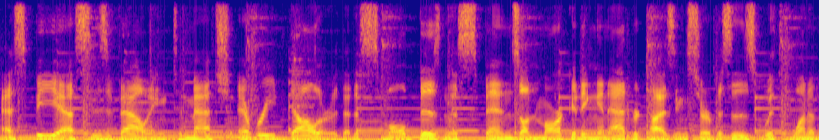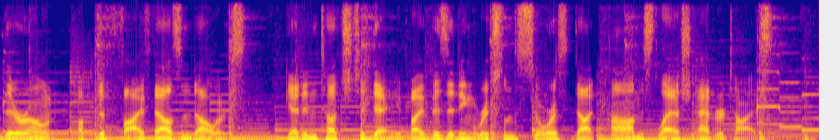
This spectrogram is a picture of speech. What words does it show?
SBS is vowing to match every dollar that a small business spends on marketing and advertising services with one of their own, up to $5,000. Get in touch today by visiting richlandsource.com/advertise.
